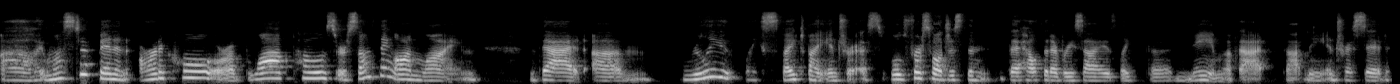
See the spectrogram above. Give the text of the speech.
Oh, it must have been an article or a blog post or something online that um, really like spiked my interest. Well, first of all, just the the health at every size, like the name of that, got me interested.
